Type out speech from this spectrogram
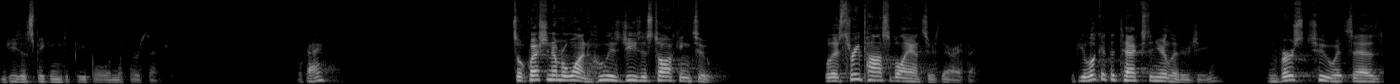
from Jesus speaking to people in the first century? Okay? So, question number one who is Jesus talking to? Well, there's three possible answers there, I think. If you look at the text in your liturgy, in verse 2, it says,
